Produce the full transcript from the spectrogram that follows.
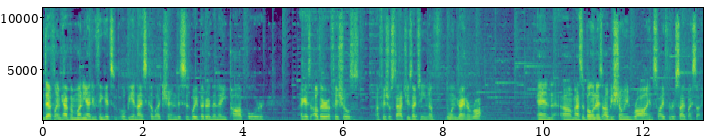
definitely, have the money, I do think it will be a nice collection. This is way better than any pop or, I guess, other officials official statues I've seen of the Winged Dragon of Ra. And um, as a bonus, I'll be showing Ra and Slifer side by side.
